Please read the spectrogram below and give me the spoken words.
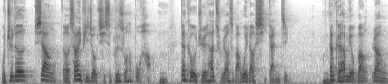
我觉得像呃，商业啤酒其实不是说它不好，嗯，但可我觉得它主要是把味道洗干净，嗯，但可它没有帮让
